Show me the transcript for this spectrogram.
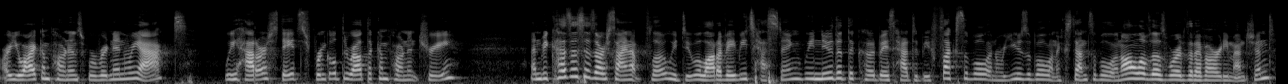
our UI components were written in React. We had our state sprinkled throughout the component tree, and because this is our sign-up flow, we do a lot of A-B testing. We knew that the code base had to be flexible and reusable and extensible and all of those words that I've already mentioned.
